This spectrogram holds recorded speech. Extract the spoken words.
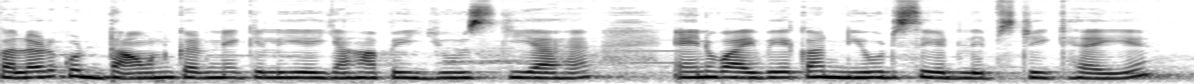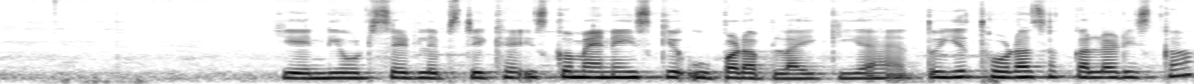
कलर को डाउन करने के लिए यहाँ पे यूज़ किया है। एन वाई का न्यूड सेड लिपस्टिक है ये। ये न्यूड सेड लिपस्टिक है। इसको मैंने इसके ऊपर अप्लाई किया है। तो ये थोड़ा सा कलर इसका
